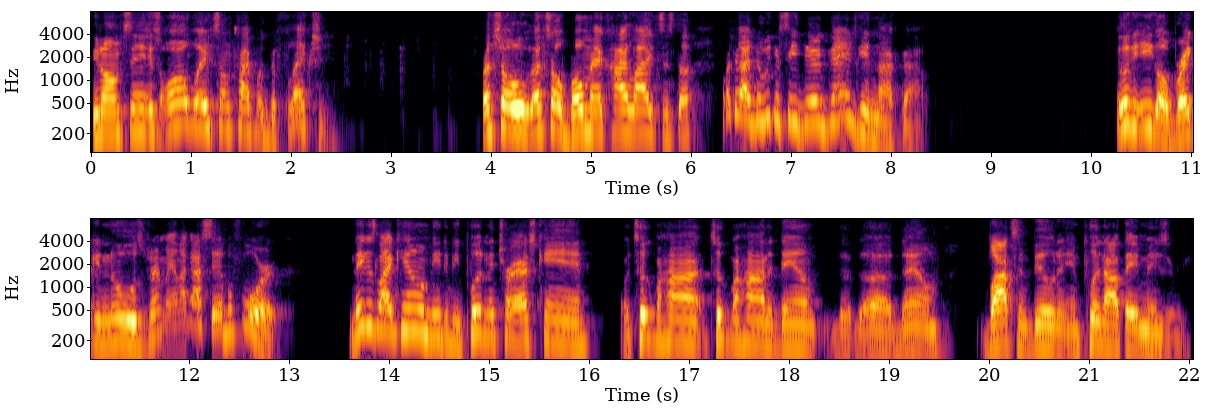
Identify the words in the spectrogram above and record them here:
You know what I'm saying? It's always some type of deflection. Let's show let's show Bomac highlights and stuff. What did I do? We can see Derrick James getting knocked out. Look at ego breaking news, man. Like I said before, niggas like him need to be put in the trash can or took behind took behind the damn the, the uh, damn boxing building and putting out their misery.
